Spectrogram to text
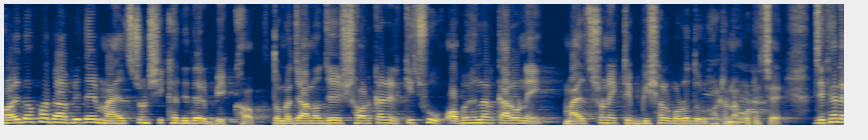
ছয় দফা দাবিতে মাইলস্টোন শিক্ষার্থীদের বিক্ষোভ। তোমরা জানো যে সরকারের কিছু অবহেলার কারণে মাইলস্টোনে একটি বিশাল বড় দুর্ঘটনা ঘটেছে, যেখানে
